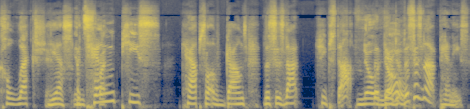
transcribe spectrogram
collection? Yes, a 10 piece capsule of gowns. This is not cheap stuff. No, no. This is not pennies.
